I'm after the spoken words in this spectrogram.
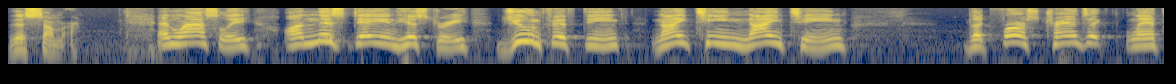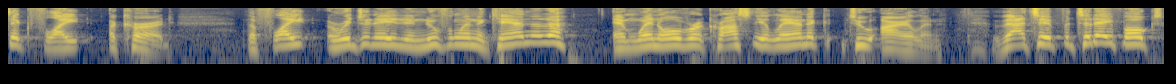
this summer. And lastly, on this day in history, June 15th, 1919, the first transatlantic flight occurred. The flight originated in Newfoundland and Canada and went over across the Atlantic to Ireland. That's it for today, folks.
